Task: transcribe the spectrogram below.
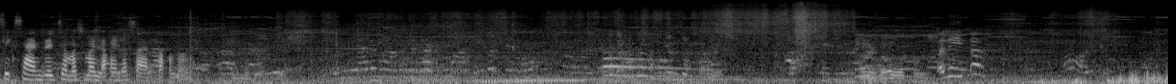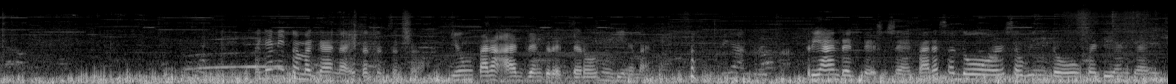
600. 600 sa mas malaki na Santa Claus. Alita. Sa ganito magkano? Ito, ito, ito, ito. Yung parang advent red, pero hindi naman. 300 300 pesos yan. Para sa door, sa window, pwede yan guys.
